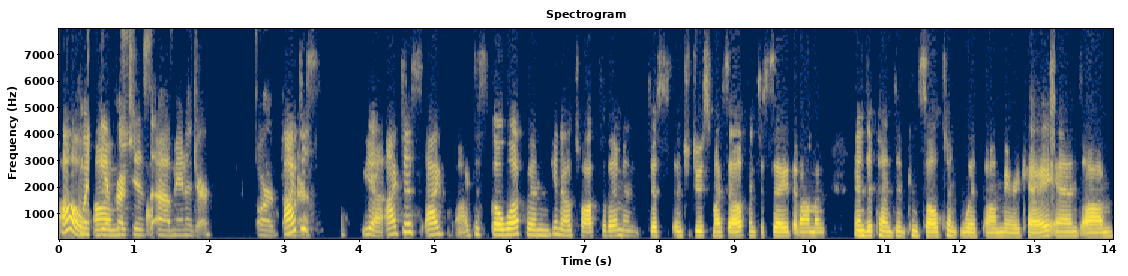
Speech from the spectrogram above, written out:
Oh, when she um, approaches a manager or owner. I just yeah i just i i just go up and you know talk to them and just introduce myself and just say that i'm an independent consultant with um, mary kay and um,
